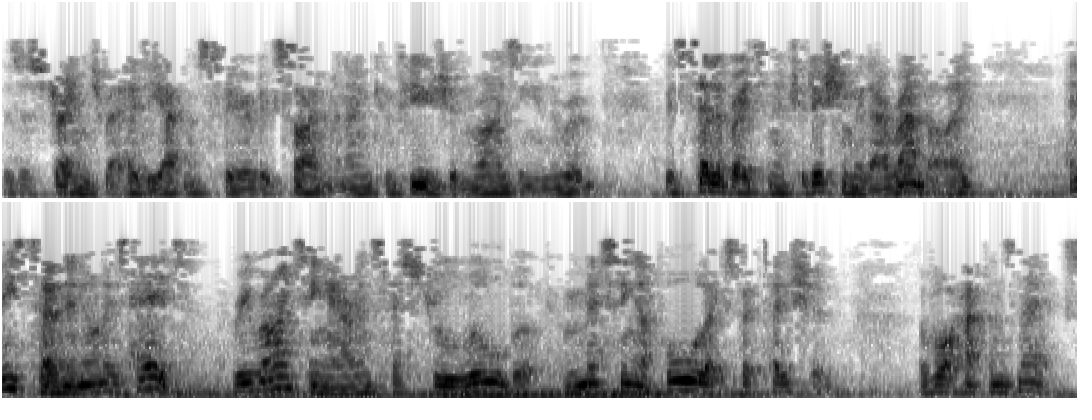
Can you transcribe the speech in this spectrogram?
there's a strange but heady atmosphere of excitement and confusion rising in the room. We're celebrating a tradition with our rabbi and he's turning it on its head, rewriting our ancestral rule book messing up all expectation of what happens next.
